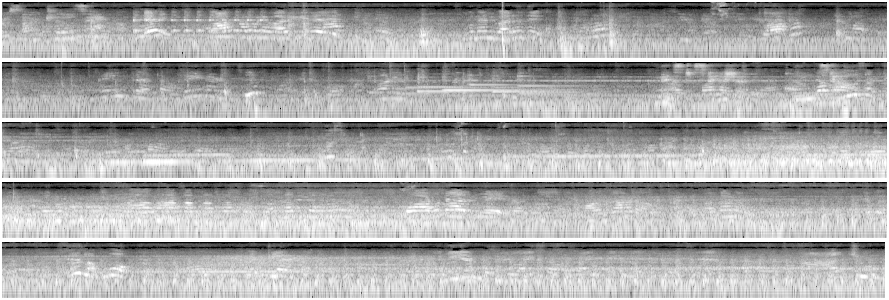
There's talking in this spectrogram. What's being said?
doors are closing. ஏய் காக்கமணி வருகிறது சுகுணன் வருது வா ட்ரெயின் ட்ரெயின் எடுத்து Next station, அந்த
